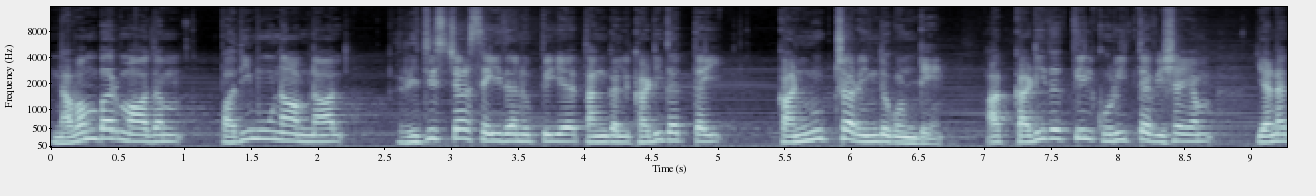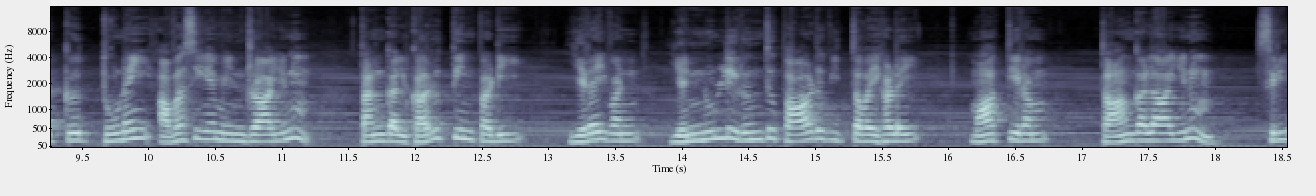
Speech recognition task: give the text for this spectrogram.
நவம்பர் மாதம் பதிமூணாம் நாள் ரிஜிஸ்டர் செய்தனுப்பிய தங்கள் கடிதத்தை கண்ணுற்றறிந்து கொண்டேன் அக்கடிதத்தில் குறித்த விஷயம் எனக்கு துணை அவசியமின்றாயினும் தங்கள் கருத்தின்படி இறைவன் என்னுள்ளிருந்து பாடுவித்தவைகளை மாத்திரம் தாங்களாயினும் ஸ்ரீ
